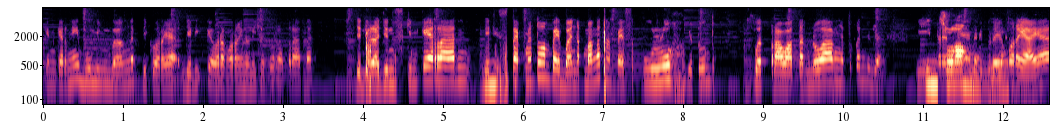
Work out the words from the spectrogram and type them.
skincare nih booming banget di Korea. Jadi kayak orang-orang Indonesia tuh rata-rata jadi rajin skincarean. Jadi stepnya tuh sampai banyak banget sampai 10 gitu untuk buat perawatan doang. Itu kan juga di trennya dari budaya ya. Korea ya.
